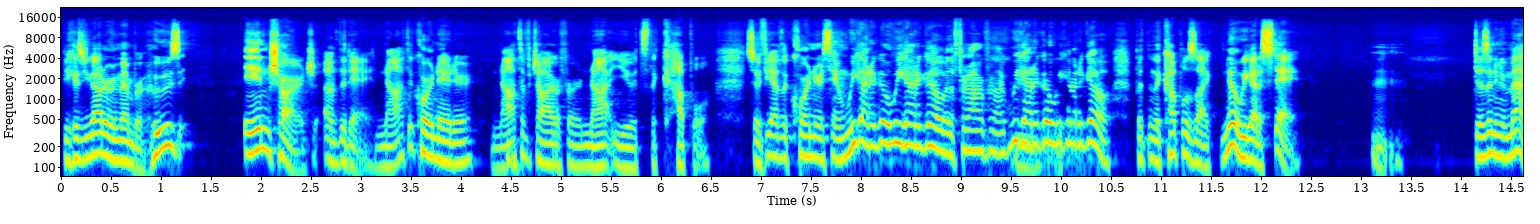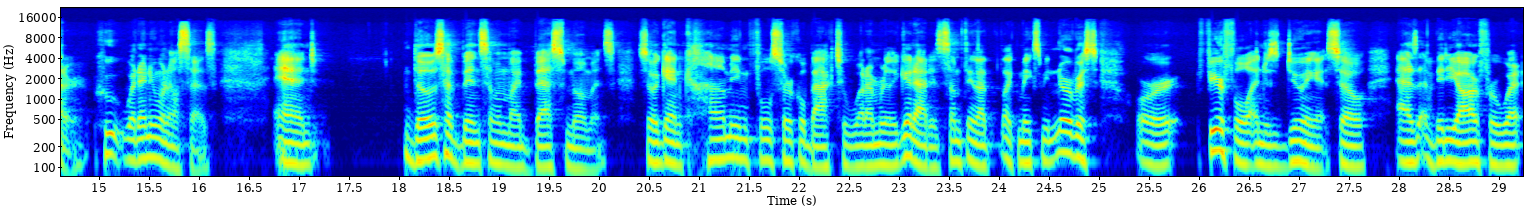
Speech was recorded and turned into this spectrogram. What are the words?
Because you got to remember who's in charge of the day, not the coordinator, not the photographer, not you. It's the couple. So if you have the coordinator saying, "We got to go, we got to go," and the photographer like, "We got to go, we got to go," but then the couple's like, "No, we got to stay." Mm. Doesn't even matter who what anyone else says, and those have been some of my best moments. So again, coming full circle back to what I'm really good at is something that like makes me nervous or fearful and just doing it. So as a videographer, what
